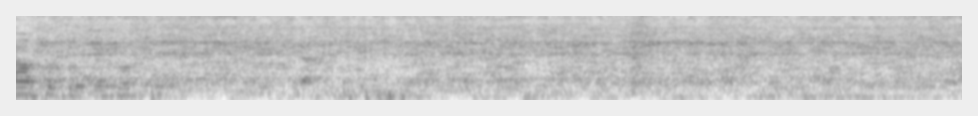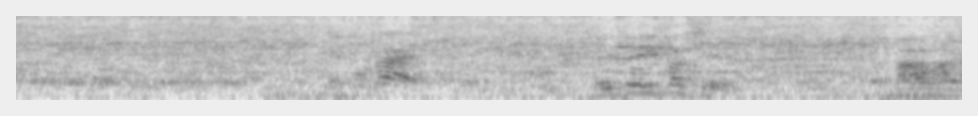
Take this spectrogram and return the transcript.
আছে তো দেখো তো। কোথায় এই পাশে হ্যাঁ হ্যাঁ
